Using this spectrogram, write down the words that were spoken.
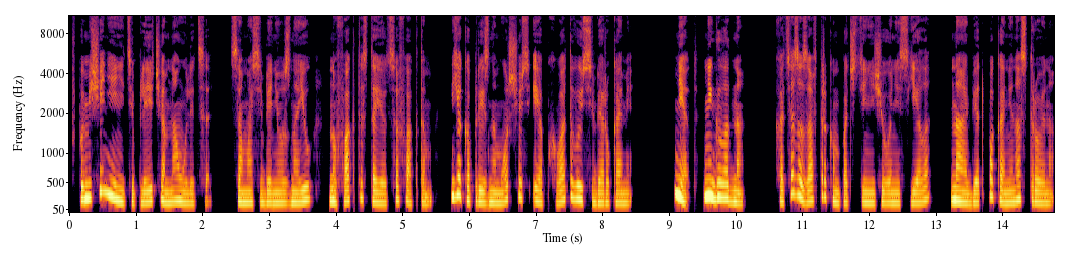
В помещении не теплее, чем на улице. Сама себя не узнаю, но факт остается фактом. Я капризно морщусь и обхватываю себя руками. Нет, не голодна. Хотя за завтраком почти ничего не съела, на обед пока не настроена.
